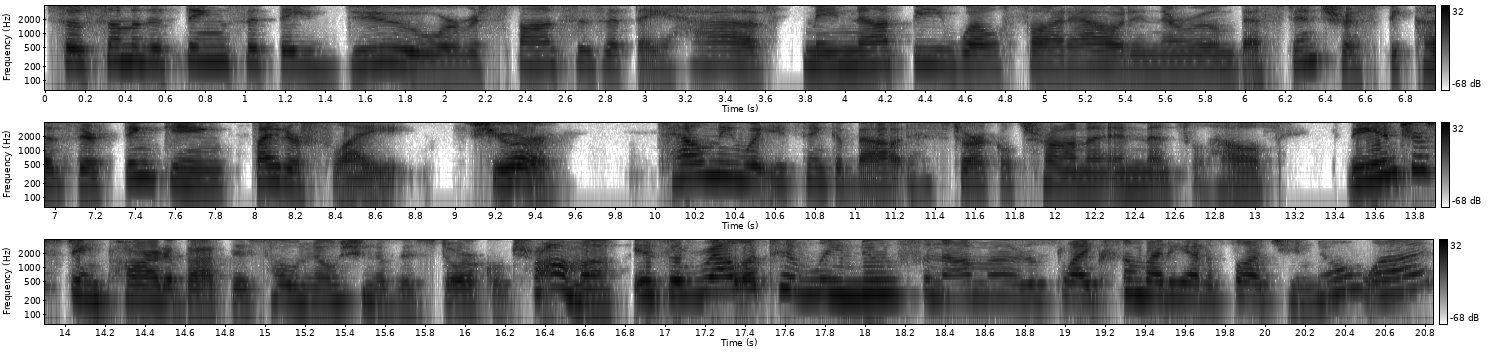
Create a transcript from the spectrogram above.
So some of the things that they do or responses that they have may not be well thought out in their own best interest because they're thinking fight or flight. Sure. Tell me what you think about historical trauma and mental health. The interesting part about this whole notion of historical trauma is a relatively new phenomenon. It's like somebody had a thought, you know what?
